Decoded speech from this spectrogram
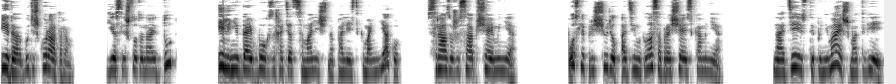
Ида, будешь куратором. Если что-то найдут или не дай бог захотят самолично полезть к маньяку, сразу же сообщай мне. После прищурил один глаз, обращаясь ко мне. Надеюсь, ты понимаешь, Матвей,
